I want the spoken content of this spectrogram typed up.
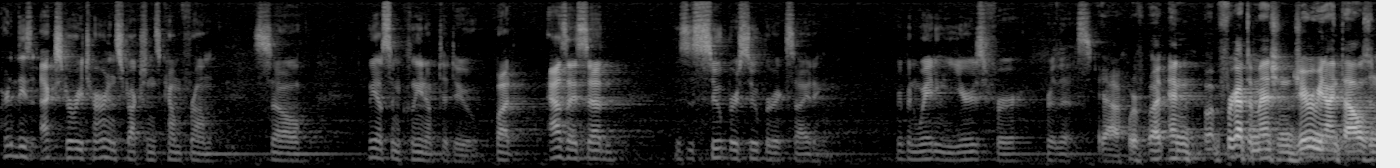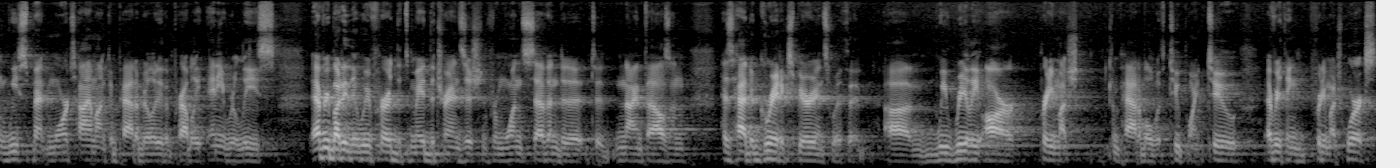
where did these extra return instructions come from? So we have some cleanup to do. But as I said, this is super, super exciting. We've been waiting years for for this. Yeah, and forgot to mention, JRuby 9000, we spent more time on compatibility than probably any release. Everybody that we've heard that's made the transition from 1.7 to, to 9000 has had a great experience with it. Um, we really are pretty much compatible with 2.2. Everything pretty much works,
